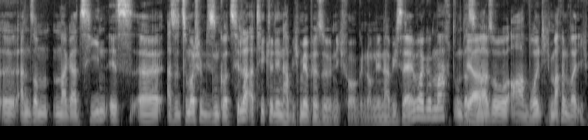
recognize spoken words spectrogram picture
äh, an so einem Magazin ist, äh, also zum Beispiel diesen Godzilla-Artikel, den habe ich mir persönlich vorgenommen. Den habe ich selber gemacht und das ja. war so, oh, wollte ich machen, weil ich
